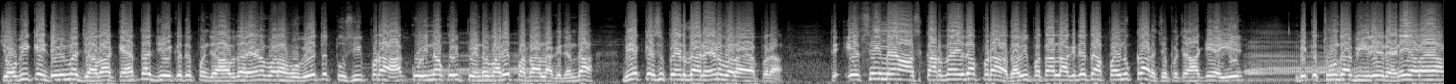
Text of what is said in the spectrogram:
24 ਘੰਟੇ ਵੀ ਮੈਂ ਜ਼ਿਆਦਾ ਕਹਿਤਾ, ਜੇ ਕਿਤੇ ਪੰਜਾਬ ਦਾ ਰਹਿਣ ਵਾਲਾ ਹੋਵੇ, ਤੇ ਤੁਸੀਂ ਭਰਾ ਕੋਈ ਨਾ ਕੋਈ ਪਿੰਡ ਬਾਰੇ ਪਤਾ ਲੱਗ ਜਾਂਦਾ ਵੀ ਇਹ ਕਿਸ ਪਿੰਡ ਦਾ ਰਹਿਣ ਵਾਲਾ ਆ ਭਰਾ। ਤੇ ਇਸੇ ਮੈਂ ਆਸ ਕਰਦਾ ਇਹਦਾ ਭਰਾ ਦਾ ਵੀ ਪਤਾ ਲੱਗ ਜਾਏ ਤਾਂ ਆਪਾਂ ਇਹਨੂੰ ਘਰ 'ਚ ਪਹੁੰਚਾ ਕੇ ਆਈਏ ਵੀ ਕਿੱਥੋਂ ਦਾ ਵੀਰ ਇਹ ਰਹਿਣੇ ਵਾਲਾ ਆ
